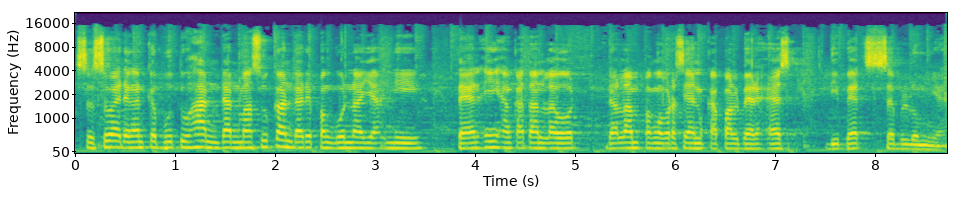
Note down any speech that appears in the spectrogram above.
sesuai dengan kebutuhan dan masukan dari pengguna yakni TNI Angkatan Laut dalam pengoperasian kapal BRS di batch sebelumnya.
